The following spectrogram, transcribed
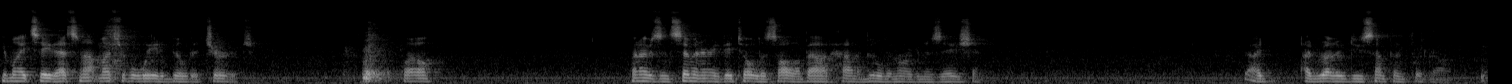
You might say that's not much of a way to build a church. Well, when I was in seminary, they told us all about how to build an organization. I'd, I'd rather do something for God.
